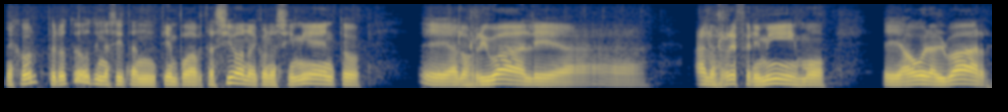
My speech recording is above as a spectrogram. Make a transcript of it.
mejor, pero todos necesitan tiempo de adaptación, al conocimiento, eh, a los rivales, a, a los referees mismos, eh, ahora al bar.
